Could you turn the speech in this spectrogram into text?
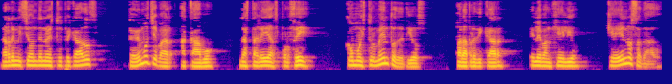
la remisión de nuestros pecados, debemos llevar a cabo las tareas por fe como instrumento de Dios para predicar el Evangelio que Él nos ha dado.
